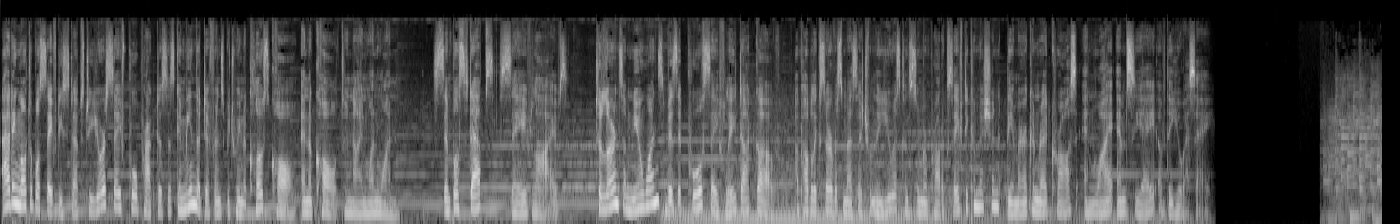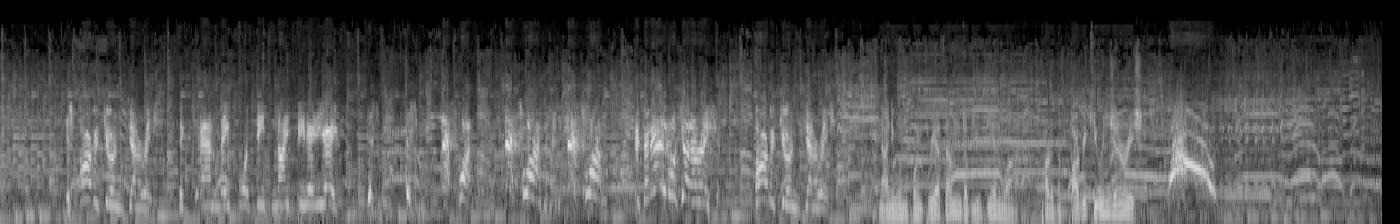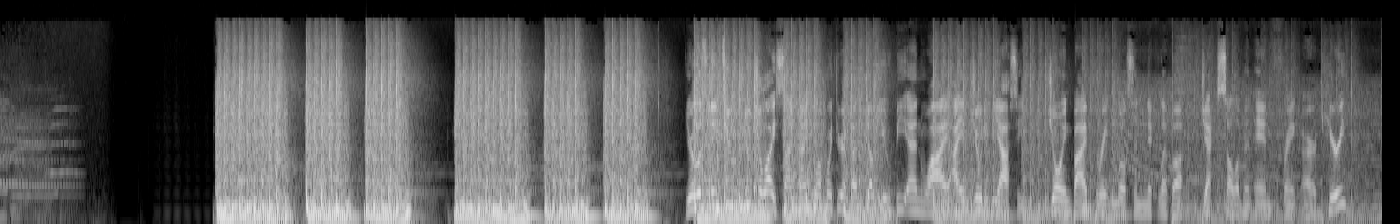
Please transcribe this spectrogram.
Adding multiple safety steps to your safe pool practices can mean the difference between a close call and a call to 911. Simple steps save lives. To learn some new ones, visit poolsafely.gov. A public service message from the U.S. Consumer Product Safety Commission, the American Red Cross, and YMCA of the USA. It's barbecuing generation. Began May 14th, 1988. This, this, this one, this one, this one. It's an evil generation. Barbecuing generation. 91.3 FM WBNY, part of the barbecuing generation. You're listening to Neutral Ice on 91.3 FM WBNY. I am Joe DiBiase, joined by Brayton Wilson, Nick Lippa, Jack Sullivan, and Frank R. Curie.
